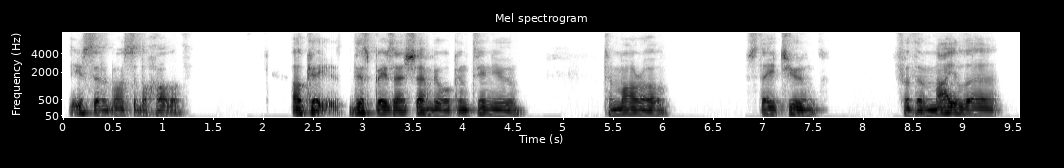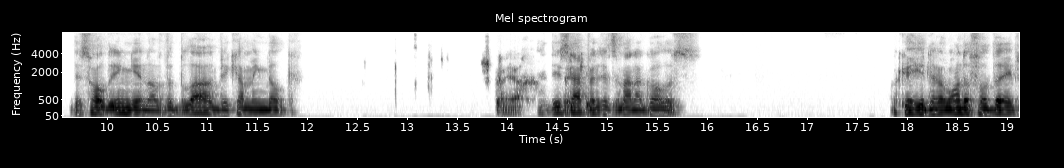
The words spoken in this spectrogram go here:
The of Basa B'cholav. Okay, this base Hashem, we will continue tomorrow. Stay tuned for the Maila, this whole union of the blood becoming milk. This Thank happens, it's Managolus. Okay, you'd have a wonderful day.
